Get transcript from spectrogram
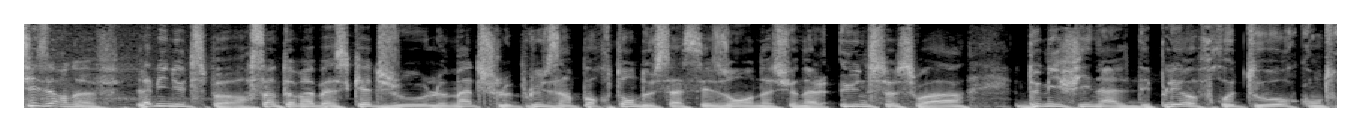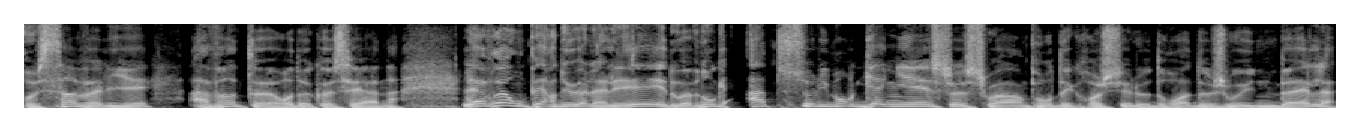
6h09, la Minute Sport. Saint-Thomas Basket joue le match le plus important de sa saison en National 1 ce soir. Demi-finale des playoffs retour contre Saint-Vallier à 20h au Doc Océane. Les Havrais ont perdu à l'aller et doivent donc absolument gagner ce soir pour décrocher le droit de jouer une belle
